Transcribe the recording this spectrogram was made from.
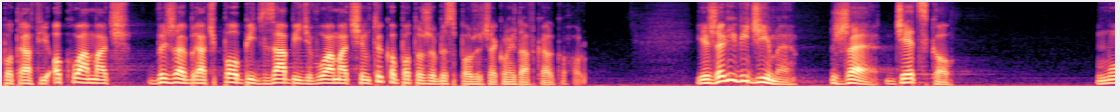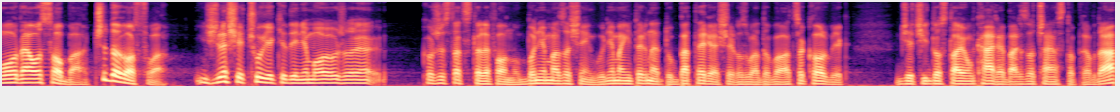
potrafi okłamać, wyżebrać, pobić, zabić, włamać się tylko po to, żeby spożyć jakąś dawkę alkoholu. Jeżeli widzimy, że dziecko, młoda osoba czy dorosła źle się czuje, kiedy nie może korzystać z telefonu, bo nie ma zasięgu, nie ma internetu, bateria się rozładowała, cokolwiek. Dzieci dostają karę bardzo często, prawda?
